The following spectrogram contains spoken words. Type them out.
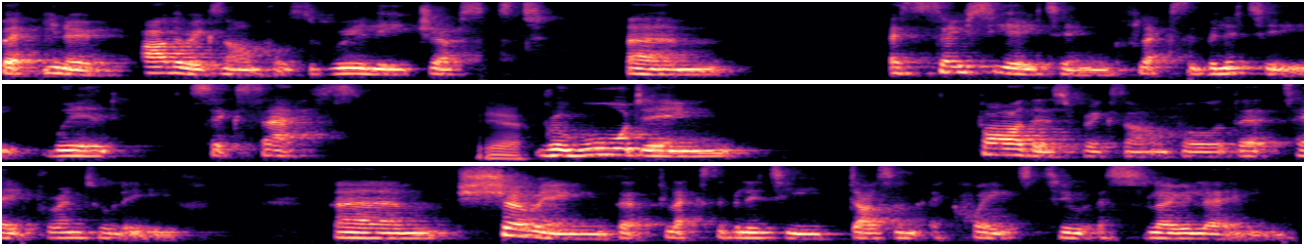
but, you know, other examples really just um, associating flexibility with success. Yeah. Rewarding fathers, for example, that take parental leave. Um, showing that flexibility doesn't equate to a slow lane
